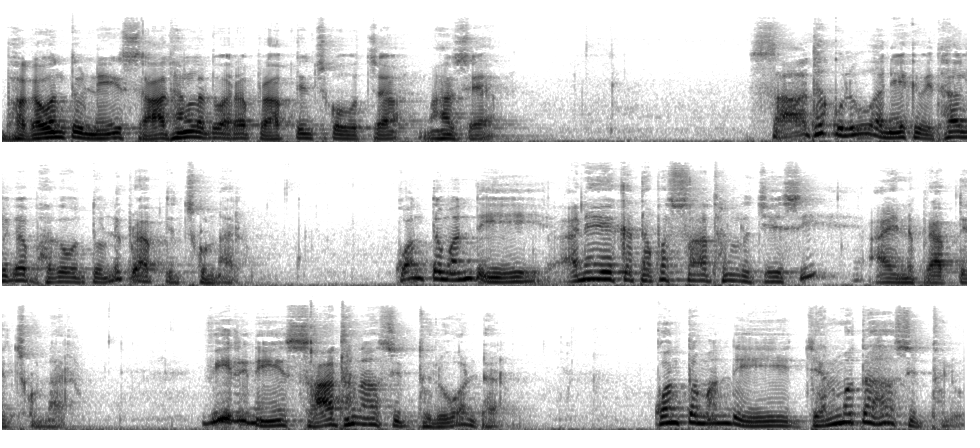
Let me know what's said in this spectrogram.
భగవంతుణ్ణి సాధనల ద్వారా ప్రాప్తించుకోవచ్చా మహాశయ? సాధకులు అనేక విధాలుగా భగవంతుణ్ణి ప్రాప్తించుకున్నారు. కొంతమంది అనేక తపస్సాధనలు చేసి ఆయన్ని ప్రాప్తించుకున్నారు. వీరిని సాధనా సిద్ధులు అంటారు. కొంతమంది జన్మత సిద్ధులు.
